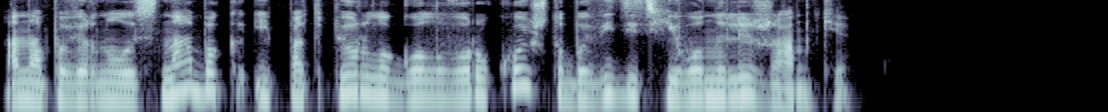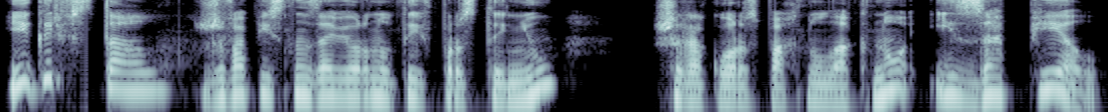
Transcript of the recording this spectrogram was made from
Она повернулась на бок и подперла голову рукой, чтобы видеть его на лежанке. Игорь встал, живописно завернутый в простыню, широко распахнул окно и запел.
